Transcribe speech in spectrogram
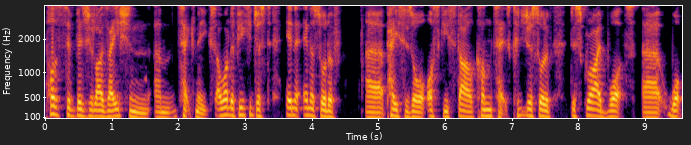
positive visualization um, techniques. I wonder if you could just in in a sort of uh, paces or OSCE style context, could you just sort of describe what uh, what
